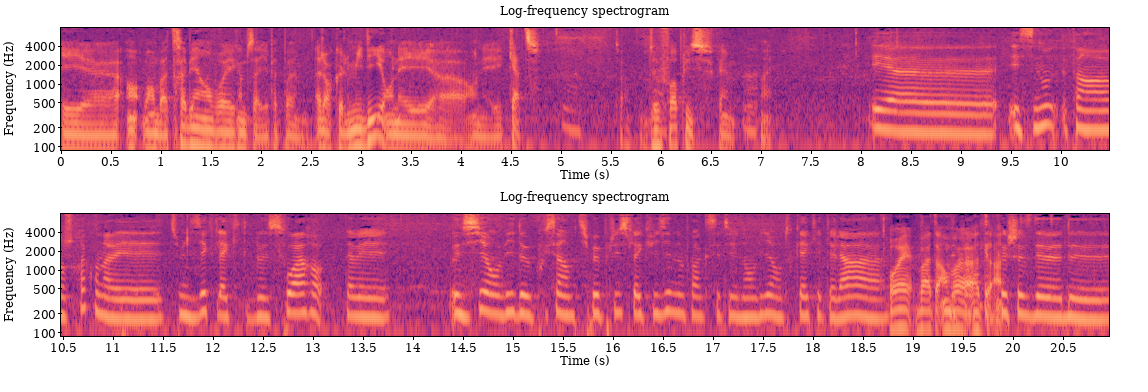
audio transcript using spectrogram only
Et on, va très bien envoyer comme ça, il n'y a pas de problème. Alors que le midi, on est, on est quatre. Deux fois plus, quand même. Ouais. Et, euh, et sinon, enfin, je crois qu'on avait. Tu me disais que la- le soir, tu avais aussi envie de pousser un petit peu plus la cuisine, enfin que c'était une envie en tout cas qui était là. euh, Ouais, bah, attends, on va, attends, quelque chose de, de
